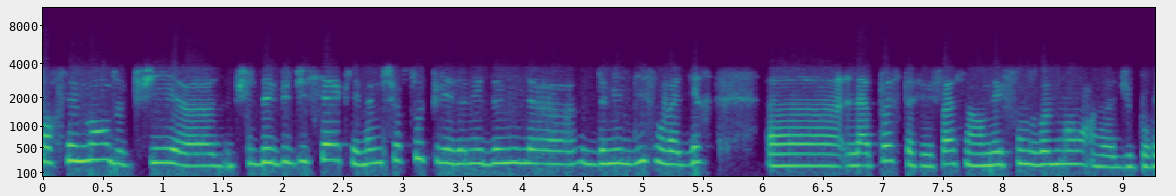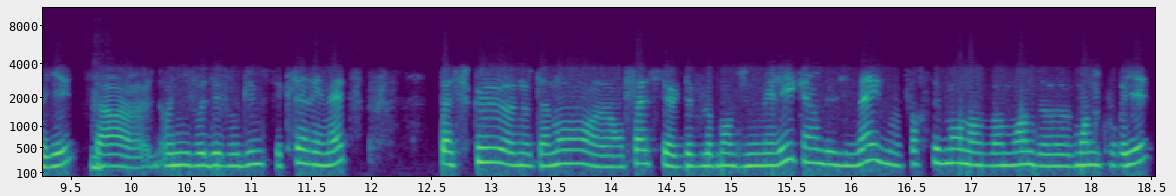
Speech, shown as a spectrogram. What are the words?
Forcément, depuis euh, depuis le début du siècle et même surtout depuis les années 2000, 2010, on va dire, la Poste a fait face à un effondrement du courrier. Mmh. Ça, au niveau des volumes, c'est clair et net parce que notamment en face il y a le développement du numérique, hein, des emails, donc forcément on envoie moins de moins de courrier.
